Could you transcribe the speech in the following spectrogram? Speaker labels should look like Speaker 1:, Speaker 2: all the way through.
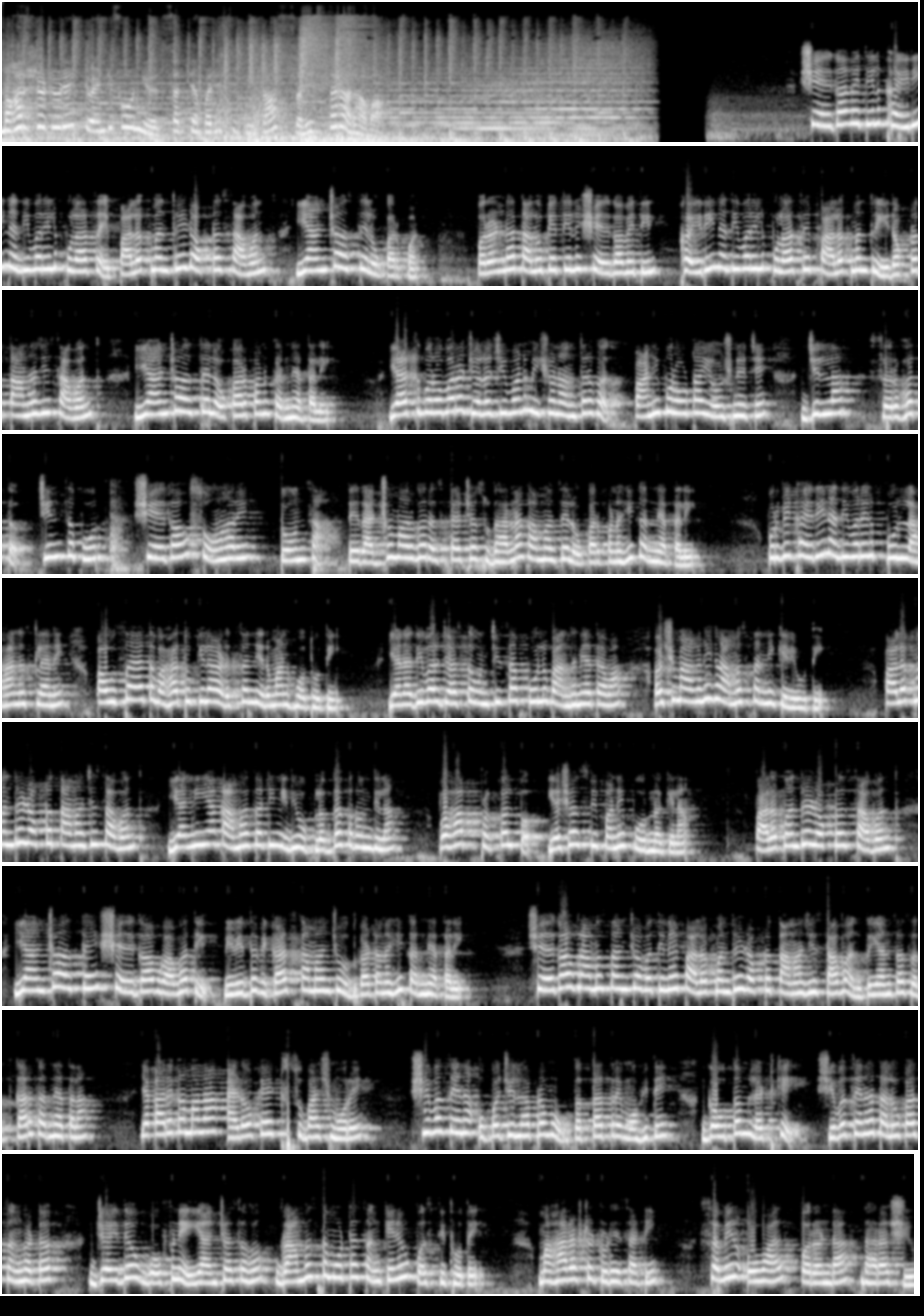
Speaker 1: Maharashtra today twenty four news सत्य परिस्थितीचा सविस्तर आढावा.
Speaker 2: शेळगाव येथील खैरी नदीवरील पुलाचे पालकमंत्री डॉक्टर सावंत यांच्या हस्ते लोकार्पण. परंडा तालुक्यातील शेळगाव येथील खैरी नदीवरील पुलाचे पालकमंत्री डॉक्टर तान्हाजी सावंत यांच्या हस्ते लोकार्पण करण्यात आले. याचबरोबर जलजीवन मिशन अंतर्गत पाणी पुरवठा योजनेचे जिल्हा सरहद्द चिंचपूर शेगाव सोनारे टोनचा ते राज्यमार्ग रस्त्याच्या सुधारणा कामाचे लोकार्पणही करण्यात आले. पूर्वी खैरी नदीवरील पूल लहान असल्याने पावसाळ्यात वाहतुकीला अडचण निर्माण होत होती. या नदीवर जास्त उंचीचा पूल बांधण्यात यावा अशी मागणी ग्रामस्थांनी केली होती. पालकमंत्री डॉक्टर तानाजी सावंत यांनी या कामासाठी निधी उपलब्ध करून दिला व हा प्रकल्प यशस्वीपणे पूर्ण केला. पालकमंत्री डॉक्टर सावंत यांच्या हस्ते शेळगाव गावातील विविध विकास कामांचे उद्घाटनही करण्यात आले. शेळगाव ग्रामस्थांच्या वतीने पालकमंत्री डॉक्टर तानाजी सावंत यांचा सत्कार करण्यात आला. या कार्यक्रमाला ॲडव्होकेट सुभाष मोरे शिवसेना उपजिल्हा प्रमुख दत्तात्रय मोहिते गौतम लटके शिवसेना तालुका संघटक जयदेव गोफणे यांच्यासह ग्रामस्थ मोठ्या संख्येने उपस्थित होते. महाराष्ट्र टुडेसाठी समीर ओवाळ परंडा धाराशिव.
